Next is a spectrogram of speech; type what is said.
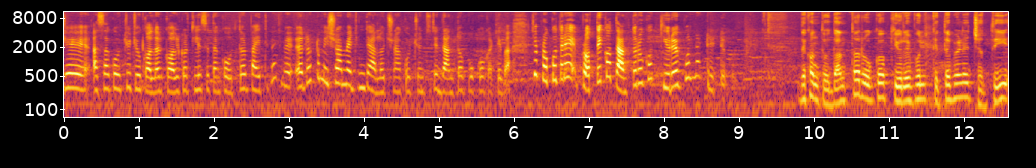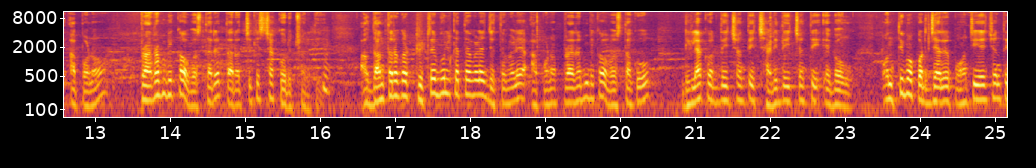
যে আশা করছি যে কলর কল করলে সে তাঙ্ক উত্তর পাইবে ডক্টর মিশ্র আমি যেমন আলোচনা করছেন যে দাঁত পোক কাটিবা যে প্রকৃতরে প্রত্যেক দাঁত রোগ কিউরেবল না ট্রিটেবল ଦେଖନ୍ତୁ ଦାନ୍ତ ରୋଗ କ୍ୟୁରେବୁଲ୍ କେତେବେଳେ ଯଦି ଆପଣ ପ୍ରାରମ୍ଭିକ ଅବସ୍ଥାରେ ତା'ର ଚିକିତ୍ସା କରୁଛନ୍ତି ଆଉ ଦାନ୍ତ ରୋଗ ଟ୍ରିଟେବୁଲ୍ କେତେବେଳେ ଯେତେବେଳେ ଆପଣ ପ୍ରାରମ୍ଭିକ ଅବସ୍ଥାକୁ ଢିଲା କରିଦେଇଛନ୍ତି ଛାଡ଼ି ଦେଇଛନ୍ତି ଏବଂ ଅନ୍ତିମ ପର୍ଯ୍ୟାୟରେ ପହଞ୍ଚି ଯାଇଛନ୍ତି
